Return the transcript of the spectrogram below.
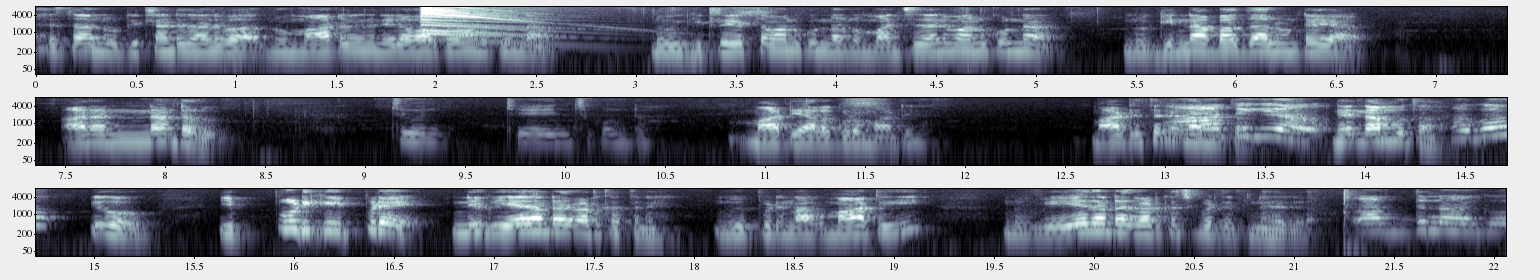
రైతా నువ్వు గిట్లాంటి దానివా? నువ్వు మాట మీద నిలబడతావు అనుకున్నా. నువ్వు గిట్ల చెప్తావు అనుకున్నా. నువ్వు మంచిదని అనుకున్నా. నువ్వు గిన్నె అబద్ధాలు ఉంటాయా? అని అన్నీ అంటారు. చూ చేయించుకుంటా. మాట వాళ్ళకు కూడా మాట. మాట ఇస్తే నేను మాట నమ్ముతా. ఇయ్య. నేను నమ్ముతా. అగో. ఇగో. ఇప్పటికి ఇప్పుడే నీకు ఏదంటే అది పట్టుకొత్తనే నువ్వు ఇప్పుడు నాకు మాట నువ్వు ఏదంటే అది పట్టుకొచ్చి పెడితే ఇప్పుడు నీ దగ్గర వద్దు నాకు.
